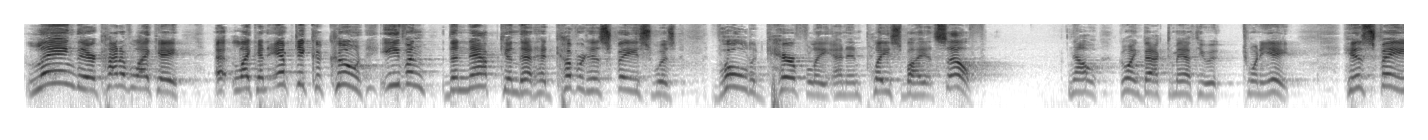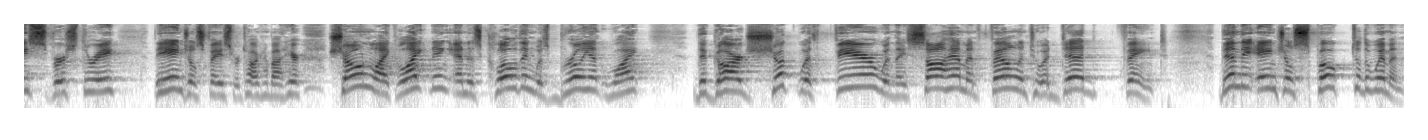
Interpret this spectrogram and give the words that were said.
laying there kind of like a like an empty cocoon. Even the napkin that had covered his face was folded carefully and in place by itself. Now, going back to Matthew 28, his face, verse 3, the angel's face we're talking about here, shone like lightning, and his clothing was brilliant white. The guards shook with fear when they saw him and fell into a dead faint. Then the angel spoke to the women.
